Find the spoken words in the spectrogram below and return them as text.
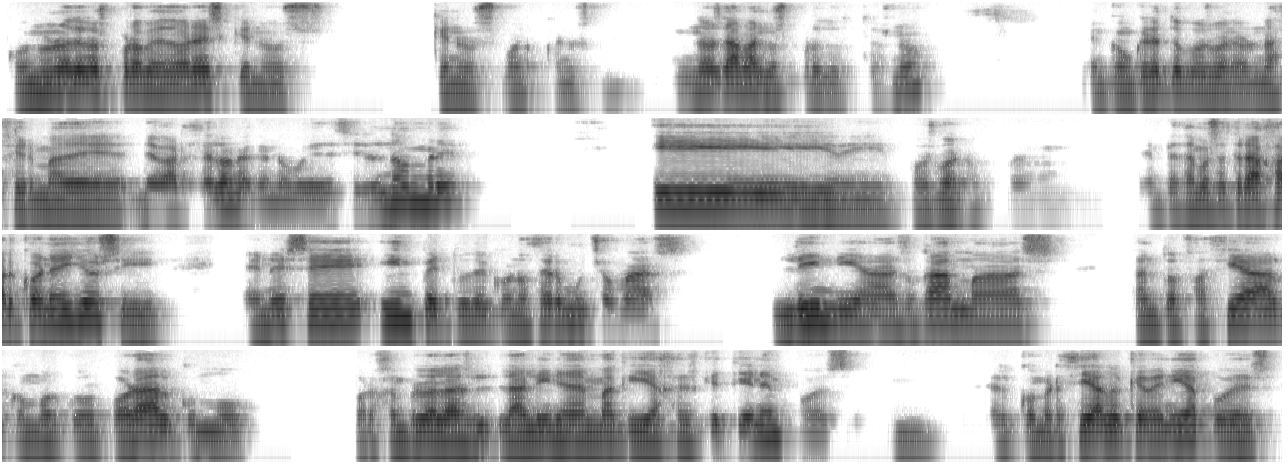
con uno de los proveedores que nos, que nos, nos, daban los productos, ¿no? En concreto, pues bueno, una firma de, Barcelona, que no voy a decir el nombre, y, pues bueno, empezamos a trabajar con ellos y en ese ímpetu de conocer mucho más líneas, gamas, tanto facial como corporal, como por ejemplo, la, línea de maquillajes que tienen, pues el comercial que venía, pues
